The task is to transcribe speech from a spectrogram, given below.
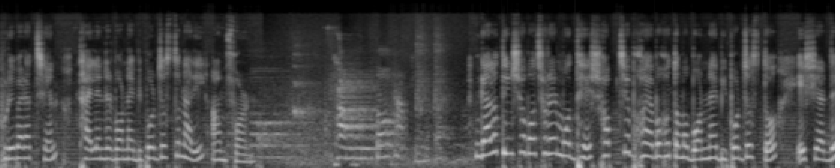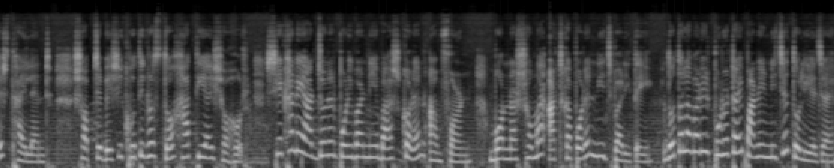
ঘুরে বেড়াচ্ছেন থাইল্যান্ডের বন্যায় বিপর্যস্ত নারী আমফর্ন। গেল তিনশো বছরের মধ্যে সবচেয়ে ভয়াবহতম বন্যায় বিপর্যস্ত এশিয়ার দেশ থাইল্যান্ড। সবচেয়ে বেশি ক্ষতিগ্রস্ত হাতিয়াই শহর। সেখানে আটজনের পরিবার নিয়ে বাস করেন আমফর্ন। বন্যার সময় আটকা পড়েন নিজ বাড়িতেই। দোতলা বাড়ির পুরোটাই পানির নিচে তলিয়ে যায়।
